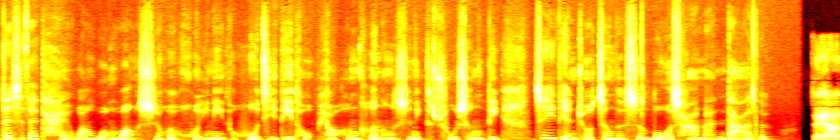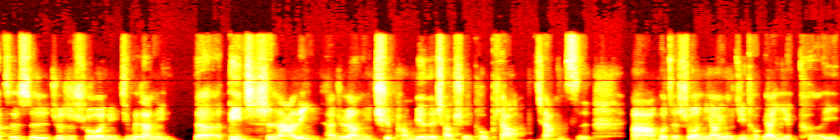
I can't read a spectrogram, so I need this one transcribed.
但是在台湾，往往是会回你的户籍地投票，很可能是你的出生地，这一点就真的是落差蛮大的。对啊，这是就是说，你基本上你的地址是哪里，他就让你去旁边的小学投票这样子啊，或者说你要邮寄投票也可以。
